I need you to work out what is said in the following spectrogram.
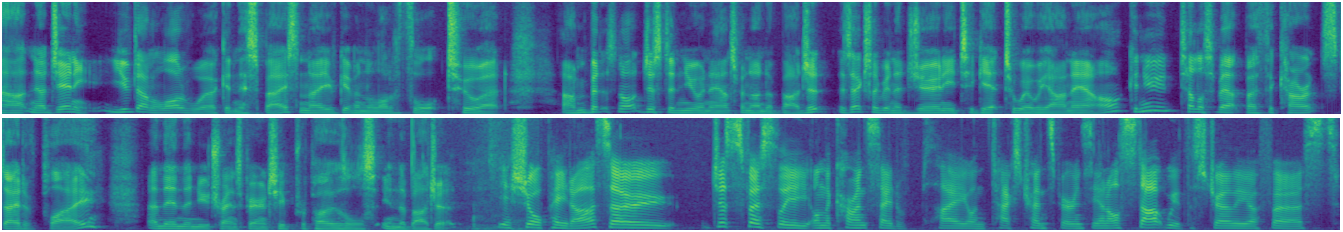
Uh, now, Jenny, you've done a lot of work in this space. I know you've given a lot of thought to it. Um, but it's not just a new announcement under budget. It's actually been a journey to get to where we are now. Can you tell us about both the current state of play and then the new transparency proposals in the budget? Yeah, sure, Peter. So, just firstly, on the current state of play on tax transparency, and I'll start with Australia first.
